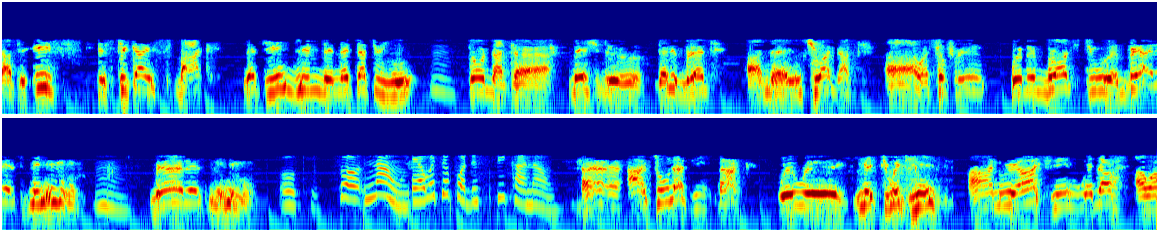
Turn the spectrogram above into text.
that if the Speaker is back, let him give the letter to him. So that uh, they should uh, deliberate and uh, ensure that uh, our suffering will be brought to a barest minimum. Mm. Barest minimum. Okay. So now we are waiting for the speaker now. Uh, as soon as he's back, we will meet with him and we ask him whether our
